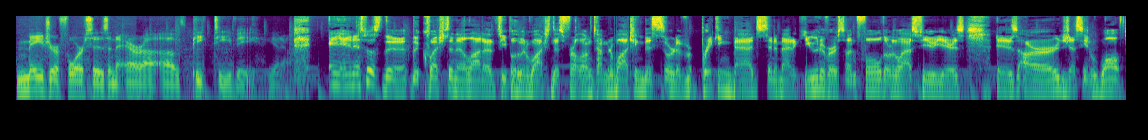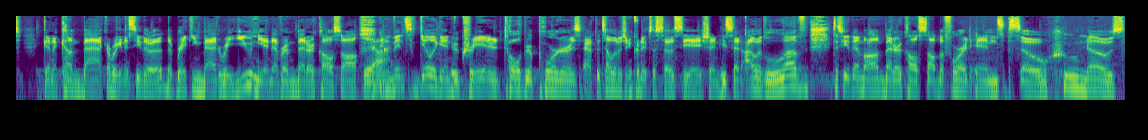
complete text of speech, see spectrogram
major forces in the era of peak TV. You know, And I suppose the the question that a lot of people who've been watching this for a long time and watching this sort of Breaking Bad cinematic universe unfold over the last few years is: Are Jesse and Walt going to come back? Are we going to see the the Breaking Bad reunion ever in Better Call Saul? Yeah. And Vince Gilligan, who created told reporters at the Television Critics Association, he said, "I would love to see them on Better Call Saul before it ends." So who knows?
